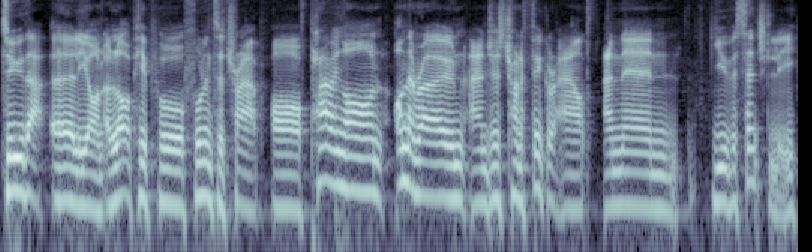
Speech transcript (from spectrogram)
do that early on. A lot of people fall into the trap of ploughing on on their own and just trying to figure it out and then you've essentially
